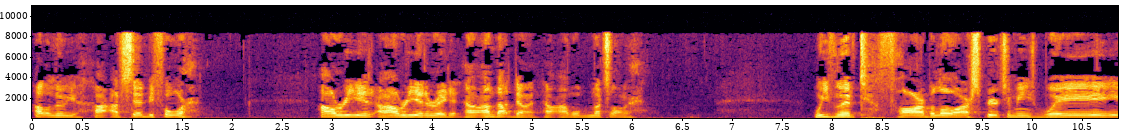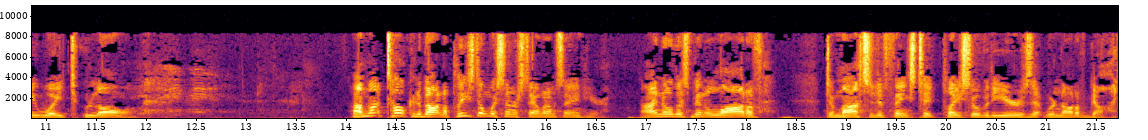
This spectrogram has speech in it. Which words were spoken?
Hallelujah. I've said before, I'll, re- I'll reiterate it. I'm not done. I won't be much longer. We've lived far below our spiritual means way, way too long. I'm not talking about, now please don't misunderstand what I'm saying here. I know there's been a lot of demonstrative things take place over the years that were not of God.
